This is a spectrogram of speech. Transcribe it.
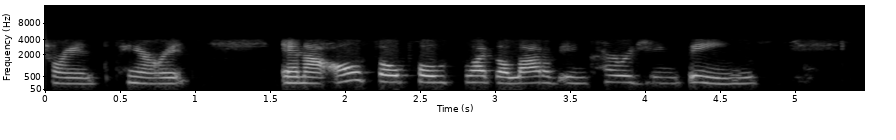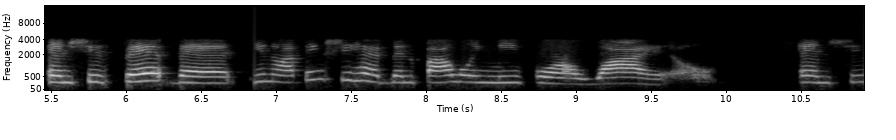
transparent. And I also post like a lot of encouraging things. And she said that, you know, I think she had been following me for a while. And she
